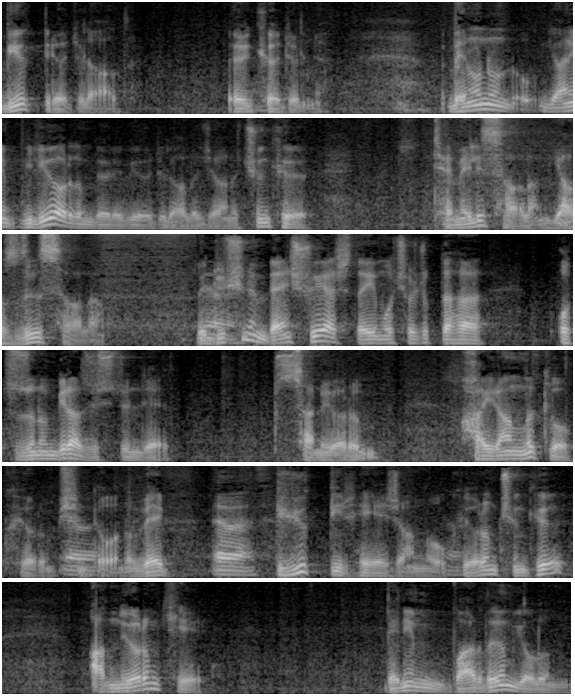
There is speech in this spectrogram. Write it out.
büyük bir ödül aldı. Öykü ödülünü. Ben onun yani biliyordum böyle bir ödül alacağını. Çünkü temeli sağlam, yazdığı sağlam. Ve düşünün ben şu yaştayım o çocuk daha 30'unun biraz üstünde sanıyorum. Hayranlıkla okuyorum şimdi onu ve Evet. büyük bir heyecanla okuyorum. Çünkü anlıyorum ki benim vardığım yolun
